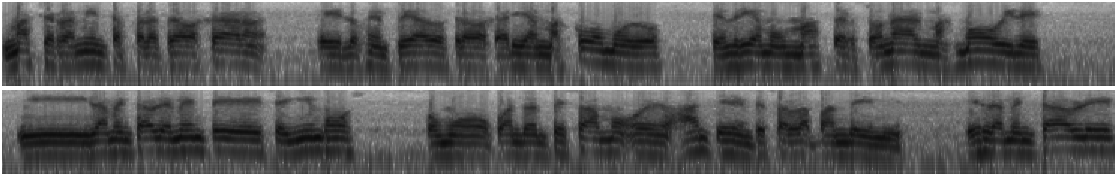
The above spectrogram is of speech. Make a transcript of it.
más herramientas para trabajar, eh, los empleados trabajarían más cómodos, tendríamos más personal, más móviles y lamentablemente seguimos como cuando empezamos, eh, antes de empezar la pandemia. Es lamentable,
